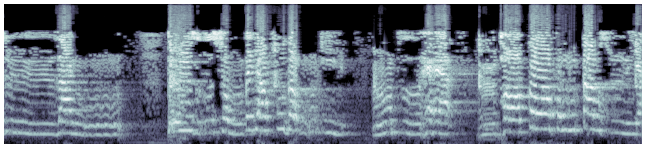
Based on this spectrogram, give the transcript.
是人，都是兄弟要不同意。五子汉，五朝高峰到水阳，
